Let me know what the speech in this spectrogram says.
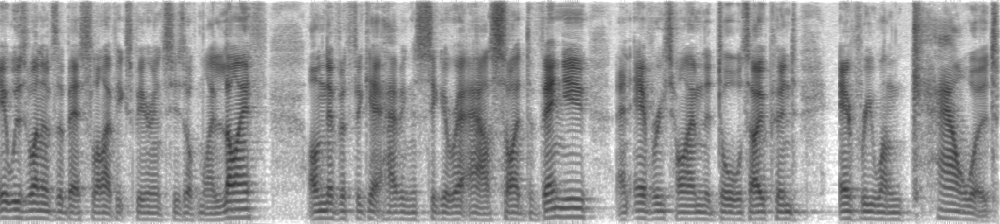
it was one of the best live experiences of my life. I'll never forget having a cigarette outside the venue, and every time the doors opened, everyone cowered,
